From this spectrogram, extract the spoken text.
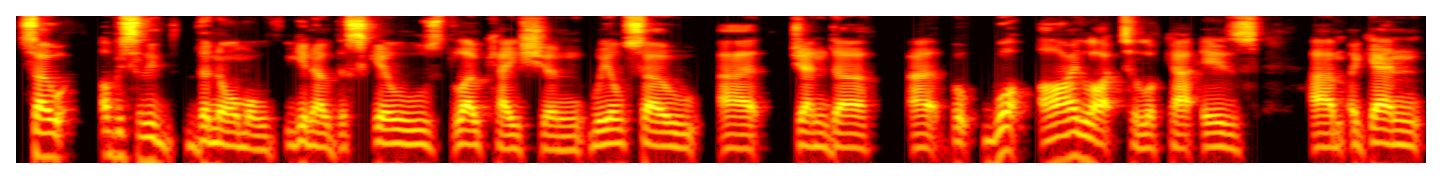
So obviously the normal, you know, the skills, location. We also uh, gender. Uh, but what I like to look at is um, again,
